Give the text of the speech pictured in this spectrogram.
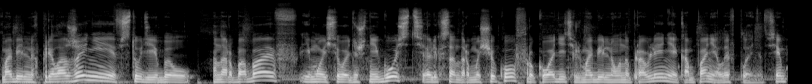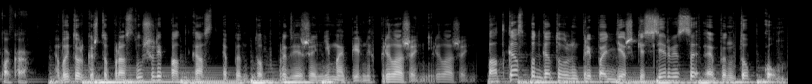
мобильных приложений. В студии был Анар Бабаев и мой сегодняшний гость Александр Мощуков, руководитель мобильного направления компании Life Planet. Всем пока. Вы только что прослушали подкаст App Top продвижение мобильных приложений. Подкаст подготовлен при поддержке сервиса AppnTop.com.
